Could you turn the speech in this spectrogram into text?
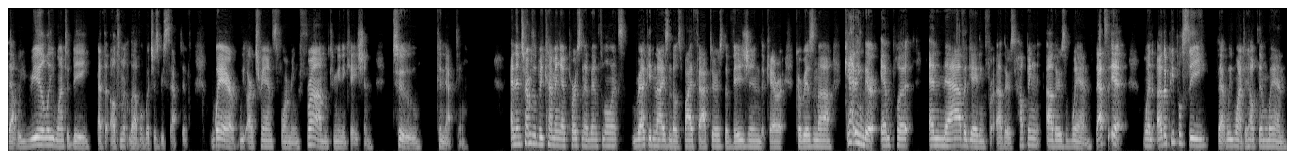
that we really want to be at the ultimate level, which is receptive, where we are transforming from communication to connecting. And in terms of becoming a person of influence, recognizing those five factors the vision, the char- charisma, getting their input, and navigating for others, helping others win. That's it. When other people see that we want to help them win,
